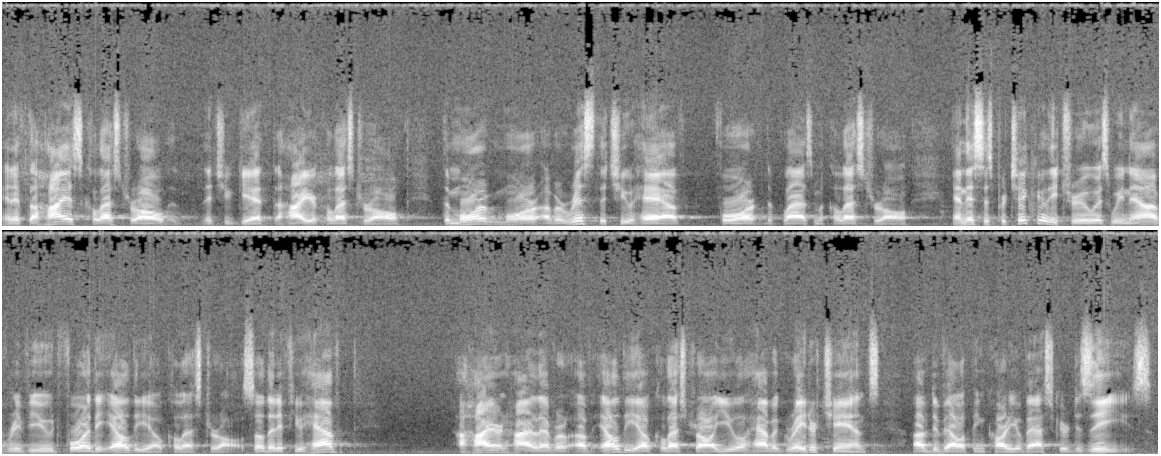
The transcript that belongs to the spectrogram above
And if the highest cholesterol that you get, the higher cholesterol, the more and more of a risk that you have for the plasma cholesterol. And this is particularly true, as we now have reviewed, for the LDL cholesterol. So that if you have a higher and higher level of LDL cholesterol, you will have a greater chance of developing cardiovascular disease.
